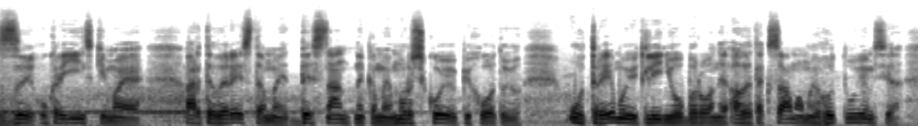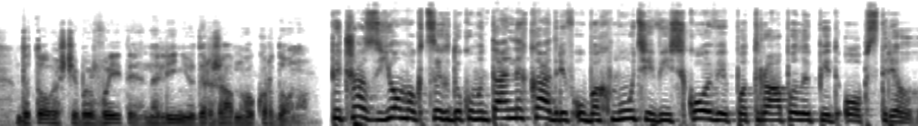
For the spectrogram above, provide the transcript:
з українськими артилеристами, десантниками, морською піхотою утримують лінію оборони, але так само ми готуємося до того, щоб вийти на лінію державного кордону. Під час зйомок цих документальних кадрів у Бахмуті військові потрапили під обстріл.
